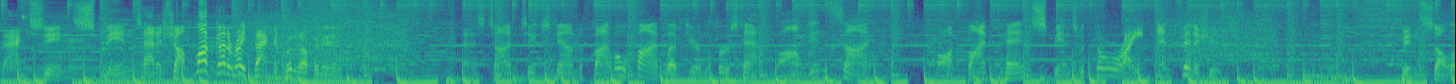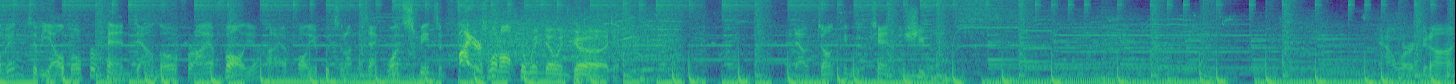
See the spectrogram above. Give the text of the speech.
Backs in, spins, had a shot block, got it right back and put it up and in. As time ticks down to 5.05 left here in the first half. Bombed inside, caught by Penn, spins with the right and finishes. Finn Sullivan to the elbow for Penn, down low for Iafallo. Iafallo puts it on the deck, once spins and fires one off the window and good. And Duncan with 10 to shoot. Now working on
